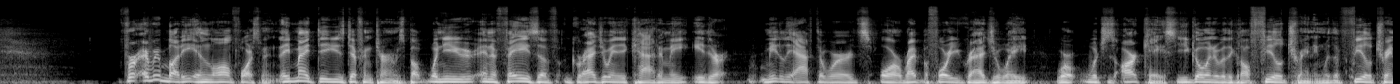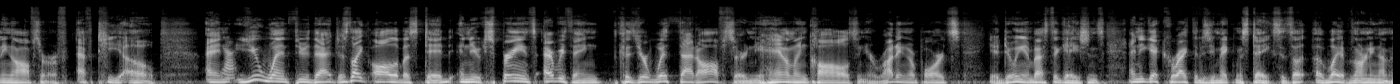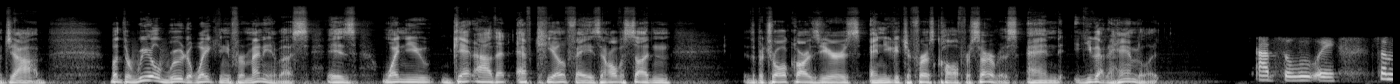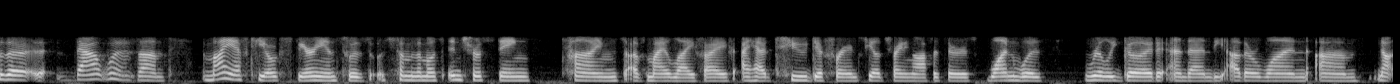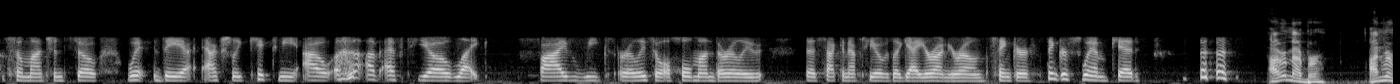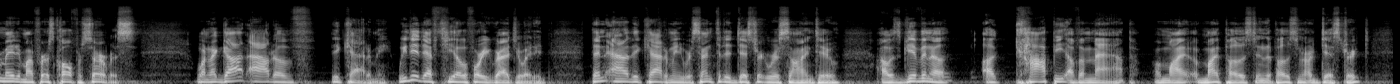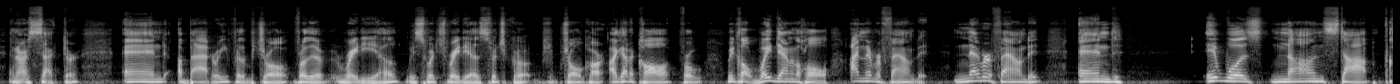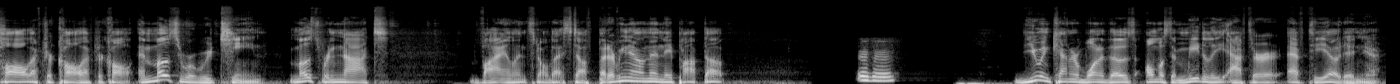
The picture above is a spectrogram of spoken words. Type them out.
for everybody in law enforcement, they might use different terms, but when you're in a phase of graduating academy, either immediately afterwards or right before you graduate, which is our case, you go into what they call field training with a field training officer or FTO. And yeah. you went through that just like all of us did, and you experience everything because you're with that officer and you're handling calls and you're writing reports, you're doing investigations, and you get corrected as you make mistakes. It's a, a way of learning on the job. But the real rude awakening for many of us is when you get out of that FTO phase and all of a sudden the patrol car's yours, and you get your first call for service, and you got to handle it. Absolutely. Some of the that was um, my FTO experience was some of the most interesting times of my life. I I had two different field training officers. One was really good, and then the other one um, not so much. And so they actually kicked me out of FTO like five weeks early, so a whole month early. The second FTO was like, "Yeah, you're on your own. Sink or sink or swim, kid." I remember. I never made it my first call for service. When I got out of the academy, we did FTO before you graduated. Then out of the academy, we were sent to the district we we're assigned to. I was given a, a copy of a map of my of my post in the post in our district in our sector, and a battery for the patrol for the radio. We switched radios, switched patrol car. I got a call for we called way down in the hole. I never found it, never found it, and it was nonstop call after call after call, and most were routine. Most were not violence and all that stuff, but every now and then they popped up. Mm-hmm. You encountered one of those almost immediately after FTO, didn't you?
